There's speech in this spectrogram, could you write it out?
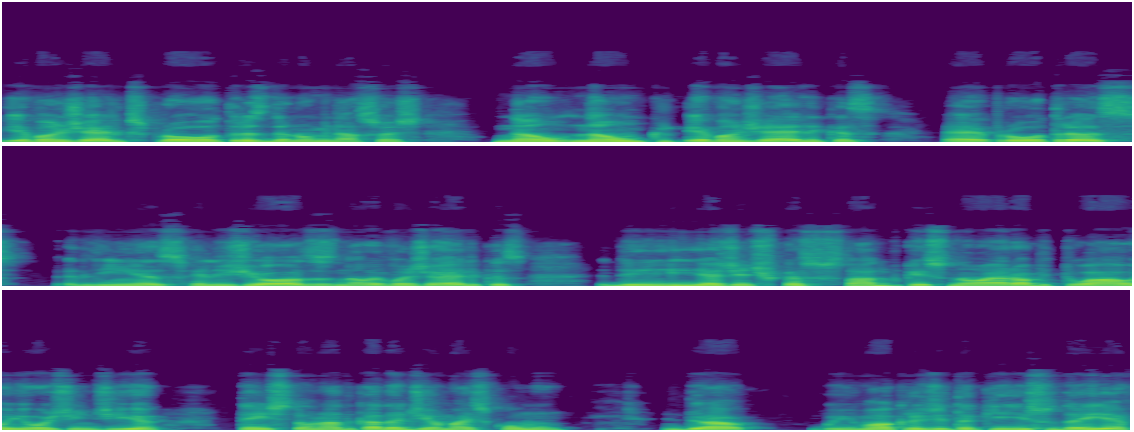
evangélicos para outras denominações não, não evangélicas, é, para outras linhas religiosas não evangélicas, e a gente fica assustado, porque isso não era habitual e hoje em dia tem se tornado cada dia mais comum. Então, o irmão acredita que isso daí é,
